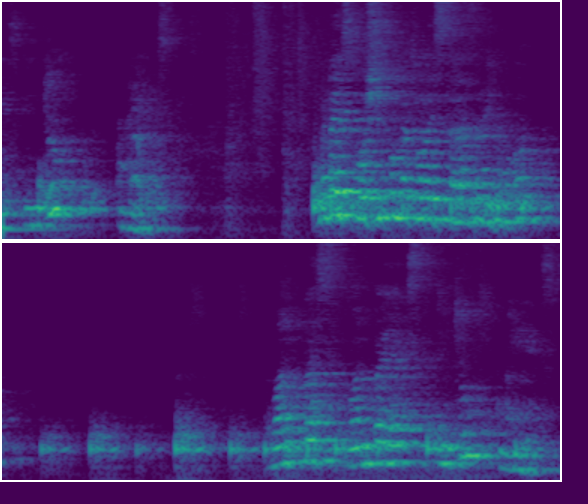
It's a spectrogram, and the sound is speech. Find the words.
x into d x बेटा इस क्वेश्चन को मैं थोड़ा इस तरह से लिखूँगा। One plus one by x into d x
